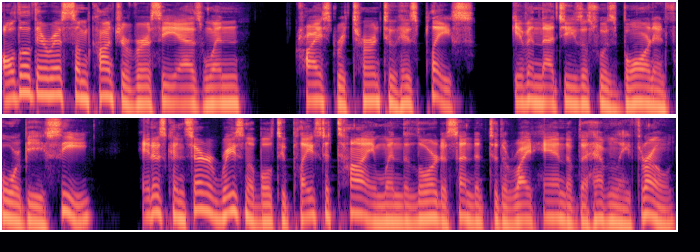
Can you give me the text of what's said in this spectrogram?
Although there is some controversy as when Christ returned to his place, given that Jesus was born in 4 BC, it is considered reasonable to place the time when the Lord ascended to the right hand of the heavenly throne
